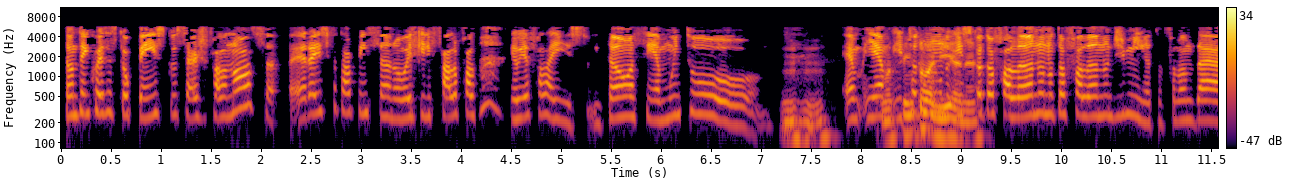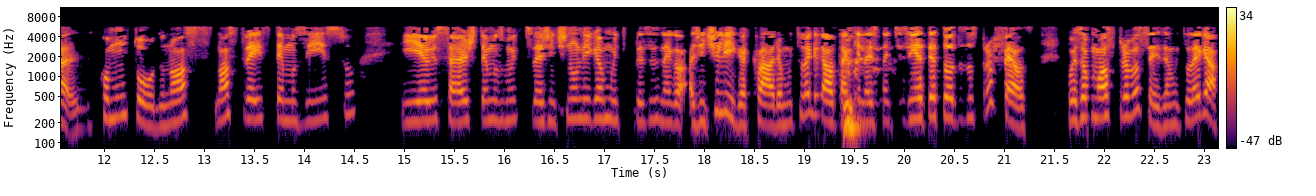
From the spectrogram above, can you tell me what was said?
Então, tem coisas que eu penso que o Sérgio fala, nossa, era isso que eu estava pensando. Ou ele que ele fala, eu falo, ah, eu ia falar isso. Então, assim, é muito. Uhum. É, e, é, e todo mundo, né? isso que eu estou falando, não estou falando de mim, eu estou falando da, como um todo. Nós, nós três temos isso e eu e o Sérgio temos muitos, a gente não liga muito para esses negócios. A gente liga, claro, é muito legal estar tá aqui na estantezinha ter todos os troféus. Depois eu mostro para vocês, é muito legal.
